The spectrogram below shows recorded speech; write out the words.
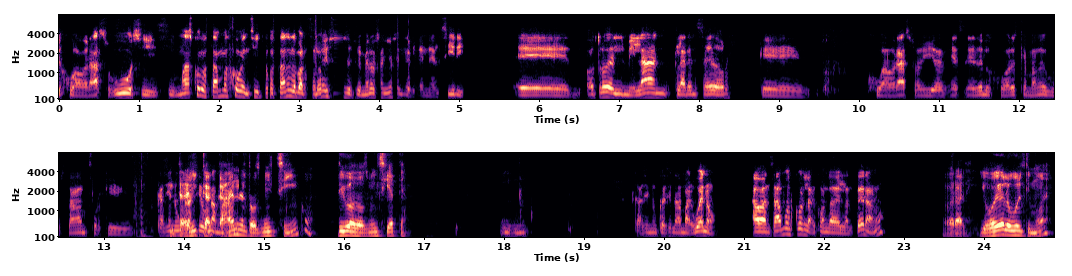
jugadorazo. Uh, sí, sí. Más cuando estaba más jovencito, cuando estaba en el Barcelona y sus primeros años en el, en el City. Eh, otro del Milán, Clarence Seedorf, que jugadorazo. Es, es de los jugadores que más me gustaban porque casi nunca y una Kaká en el 2005. Digo, 2007. Ujú. Casi nunca hacía nada mal. Bueno, avanzamos con la, con la delantera, ¿no? Órale. Yo voy a lo último, ¿eh?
